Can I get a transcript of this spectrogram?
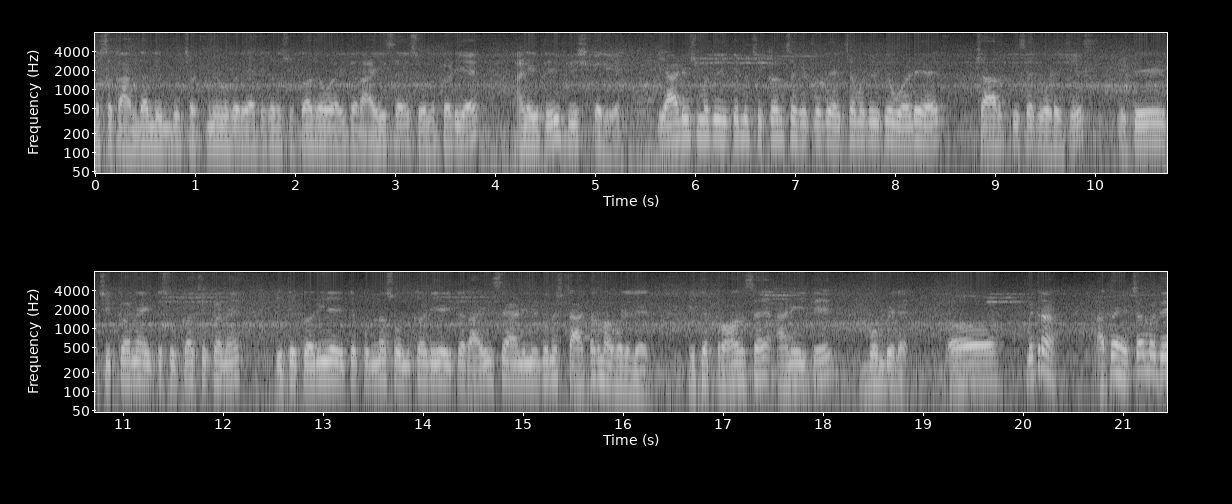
मस्त कांदा लिंबू चटणी वगैरे या ठिकाणी सुकाजवळ आहे. इथे राईस आहे सोलकडी आहे आणि इथेही फिश करी आहे. या डिशमध्ये इथे मी चिकनचं घेतलं तर याच्यामध्ये इथे वडे आहेत. चार पीस आहेत वडेचे. इथे चिकन आहे इथे सुका चिकन आहे इथे करी आहे इथे पुन्हा सोलकढी आहे इथे राईस आहे आणि मी दोन स्टार्टर मागवलेले आहेत. इथे प्रॉन्स आहे आणि इथे बोंबील आहे. मित्रा आता ह्याच्यामध्ये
